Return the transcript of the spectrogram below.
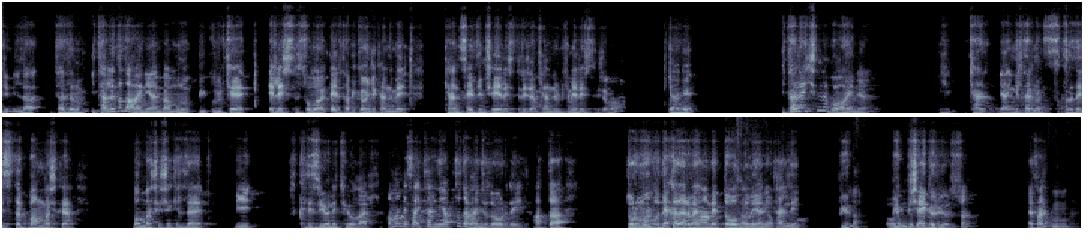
İlla İtalya'nın İtalya'da da aynı yani ben bunu bir ülke eleştirisi olarak değil tabii ki önce kendime kendi sevdiğim şeyi eleştireceğim. Kendi ülkemi eleştireceğim ama yani İtalya için de bu aynı. Ken- Ya İngiltere'nin stratejisi de bambaşka. Bambaşka şekilde bir krizi yönetiyorlar. Ama mesela İtalya'nın yaptığı da bence doğru değil. Hatta durumun ne kadar vehametli olduğunu İtalya'nın yani doğru. büyük, doğru büyük bir şey görüyorsun. Efendim? Hı.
